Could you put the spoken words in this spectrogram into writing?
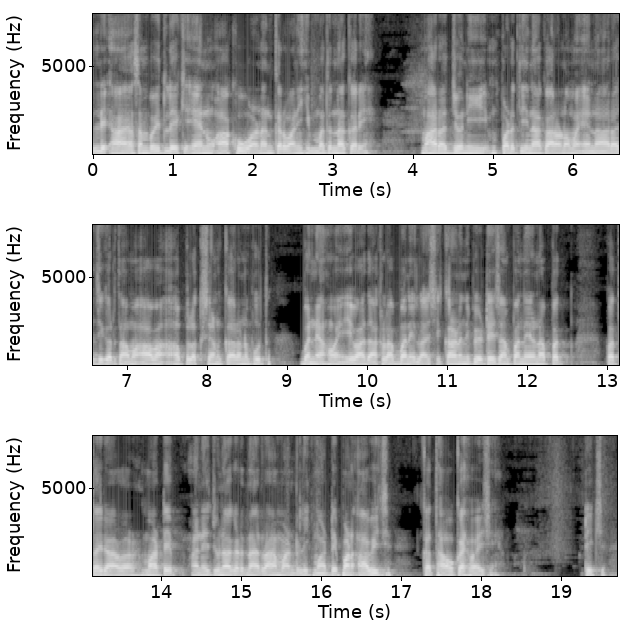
લે, આ સંભવિત લેખ એનું આખું વર્ણન કરવાની હિંમત ન કરે. મહારાજ્યોની પડતીના કારણોમાં એના રાજ્યકર્તામાં આવા અપલક્ષણ કારણભૂત બન્યા હોય એવા દાખલા બનેલા છે. કર્ણની પેઠે ચાંપાનેરના પત પતૈરાવળ માટે અને જૂનાગઢના રામ માંડલિક માટે પણ આવી જ કથાઓ કહેવાય છે. ઠીક છે?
